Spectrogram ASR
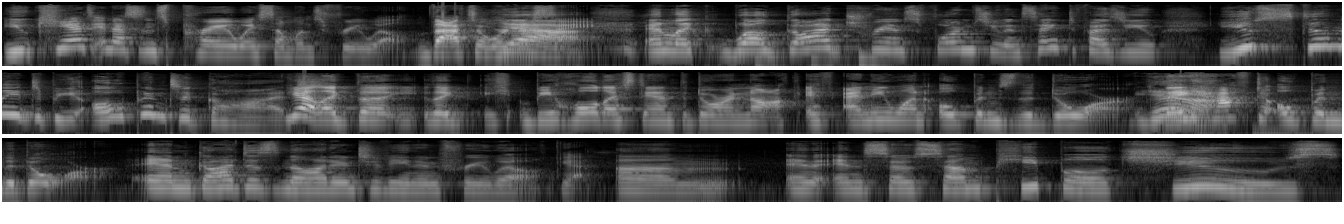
you can't in essence pray away someone's free will. That's what we're yeah, just saying. and like while God transforms you and sanctifies you, you still need to be open to God. Yeah, like the like behold I stand at the door and knock. If anyone opens the door, they have to open the door. and God does not intervene in free will. Yeah. Um, and and so some people choose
